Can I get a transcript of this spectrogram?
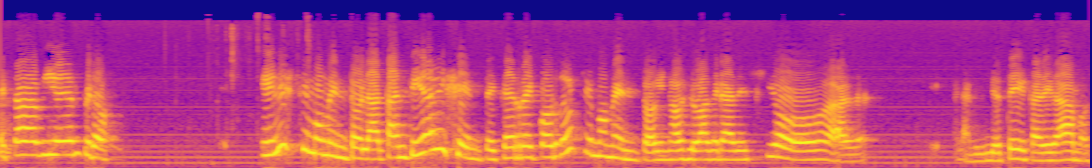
estaba bien, pero en este momento la cantidad de gente que recordó este momento y nos lo agradeció a la, biblioteca, digamos,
